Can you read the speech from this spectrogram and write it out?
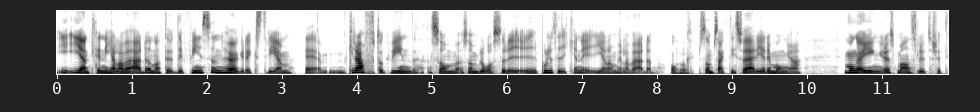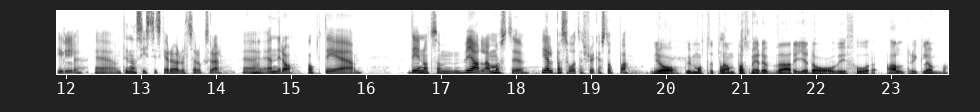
egentligen i hela världen. Att det, det finns en högerextrem eh, kraft och vind som, som blåser i, i politiken i, genom hela världen. Och Ja. som sagt, i Sverige är det många, många yngre som ansluter sig till, eh, till nazistiska rörelser och sådär, eh, Mm. än idag. Och det, det är något som vi alla måste hjälpas åt att försöka stoppa. Ja, vi måste tampas med det varje dag och vi får aldrig glömma.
